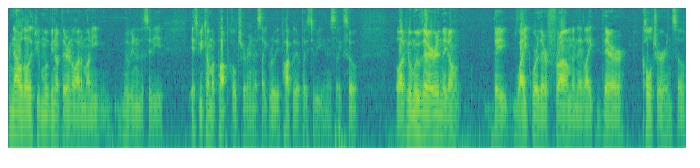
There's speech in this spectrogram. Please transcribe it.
now with all these people moving up there and a lot of money moving into the city, it's become a pop culture, and it's like really a popular place to be. And it's like so, a lot of people move there and they don't they like where they're from and they like their culture, and so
